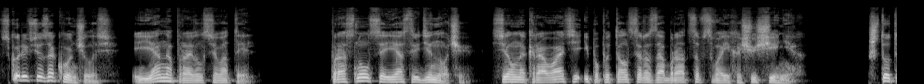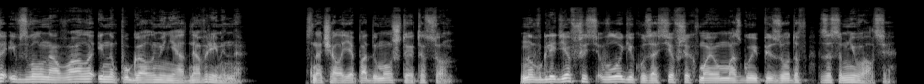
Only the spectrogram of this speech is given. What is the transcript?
Вскоре все закончилось, и я направился в отель. Проснулся я среди ночи, сел на кровати и попытался разобраться в своих ощущениях. Что-то и взволновало, и напугало меня одновременно. Сначала я подумал, что это сон но, вглядевшись в логику засевших в моем мозгу эпизодов, засомневался.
